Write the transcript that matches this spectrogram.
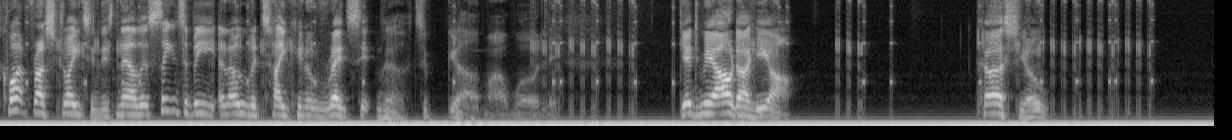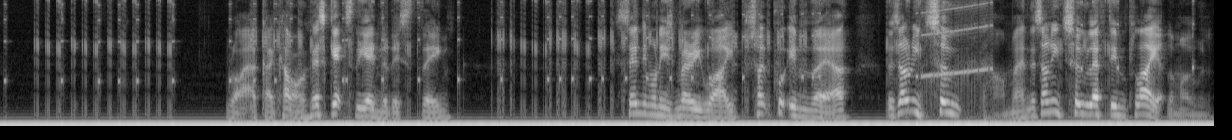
quite frustrating this now. There seems to be an overtaking of red sit. Oh, to God, my word. Get me out of here. Curse you. Right, okay, come on. Let's get to the end of this thing. Send him on his merry way. So put him there. There's only two... Oh, man. There's only two left in play at the moment.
